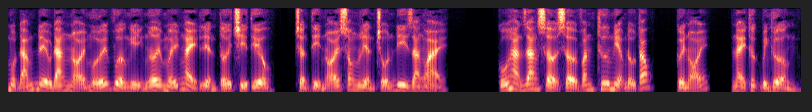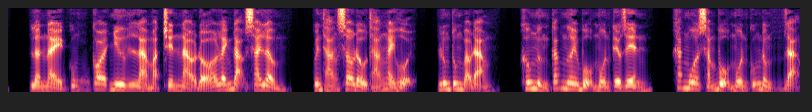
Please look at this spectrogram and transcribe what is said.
một đám đều đang nói mới vừa nghỉ ngơi mấy ngày liền tới chỉ tiêu, Trần Tỷ nói xong liền trốn đi ra ngoài. Cố Hàn Giang sờ sờ văn thư niệm đầu tóc, cười nói, này thực bình thường, lần này cũng coi như là mặt trên nào đó lãnh đạo sai lầm, quên tháng sau đầu tháng ngày hội, lung tung bảo đảm, không ngừng các ngươi bộ môn kêu rên, khác mua sắm bộ môn cũng đồng dạng.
